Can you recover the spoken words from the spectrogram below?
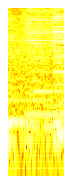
Yeah.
